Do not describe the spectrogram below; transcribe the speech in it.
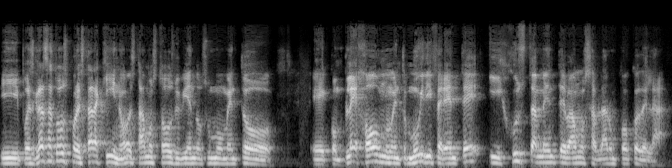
Y pues gracias a todos por estar aquí, ¿no? Estamos todos viviendo un momento eh, complejo, un momento muy diferente y justamente vamos a hablar un poco de la,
